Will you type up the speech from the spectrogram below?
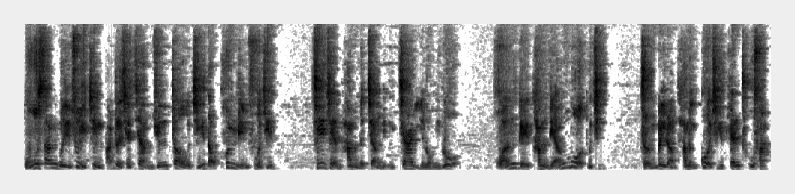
吴三桂最近把这些将军召集到昆明附近，接见他们的将领，加以笼络，还给他们粮秣补给，准备让他们过几天出发。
